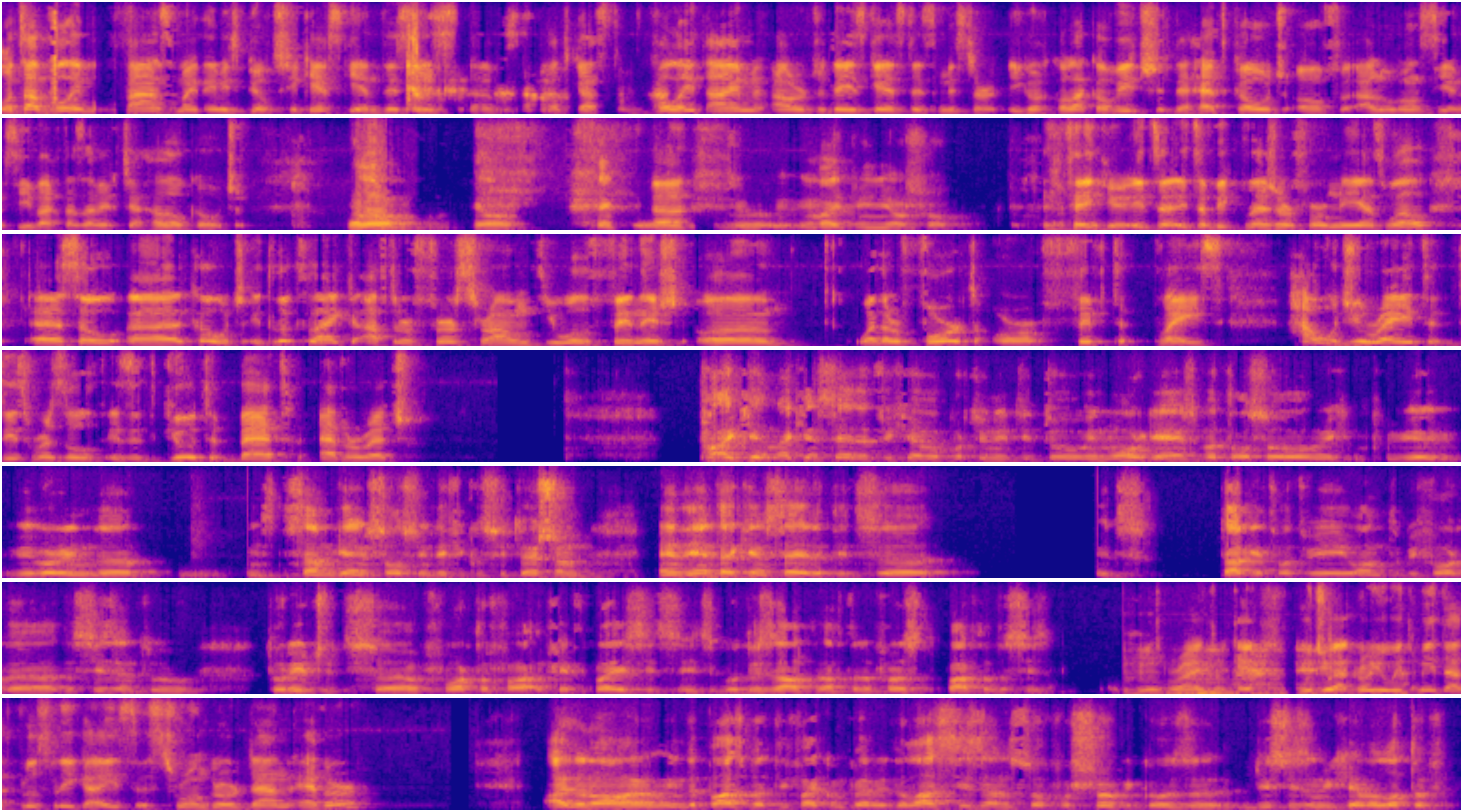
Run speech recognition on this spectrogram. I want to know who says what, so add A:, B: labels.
A: What's up, volleyball fans? My name is Piotr Siekierski, and this is uh, podcast Volley Time. Our today's guest is Mr. Igor Kolakovic, the head coach of Aluron CMC Warta Zawiercie. Hello, coach.
B: Hello. Hello. Thank you uh, to invite me in your show.
A: Thank you. It's a it's a big pleasure for me as well. Uh, so, uh, coach, it looks like after first round you will finish uh, whether fourth or fifth place. How would you rate this result? Is it good, bad, average?
B: I can I can say that we have opportunity to win more games, but also we we, we were in the in some games also in difficult situation. In the end, I can say that it's uh, it's target what we want before the the season to to reach its uh, fourth or fifth place. It's it's good result after the first part of the season.
A: Mm -hmm, right. Okay. Would you agree with me that Plus Liga is stronger than ever?
B: I don't know uh, in the past, but if I compare with the last season, so for sure, because uh, this season you have a lot of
